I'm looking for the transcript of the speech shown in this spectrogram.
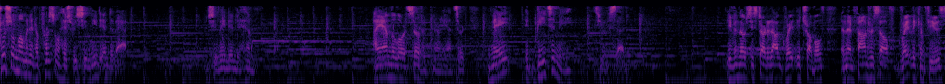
crucial moment in her personal history, she leaned into that. And she leaned into Him. I am the Lord's servant, Mary answered. May it be to me as you have said. Even though she started out greatly troubled and then found herself greatly confused,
